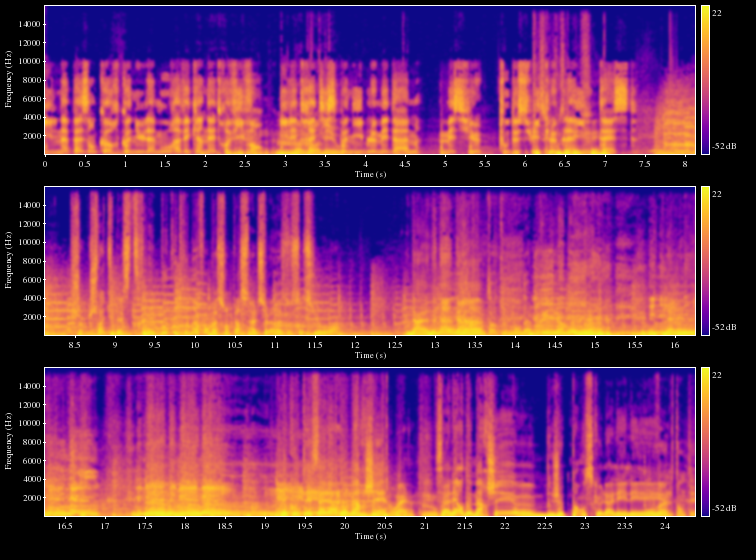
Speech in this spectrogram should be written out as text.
il n'a pas encore connu l'amour avec un être vivant. Il est bah, très disponible, mesdames, messieurs. Tout de suite le blind test. Je, je crois que tu laisses traîner beaucoup trop d'informations personnelles sur les réseaux sociaux. Hein. Na, na, na, Et en même temps, tout le monde a pris. hein. Écoutez, ça a l'air de marcher. Ouais. Ça a l'air de marcher. euh, je pense que là, les, les, On va le tenter.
